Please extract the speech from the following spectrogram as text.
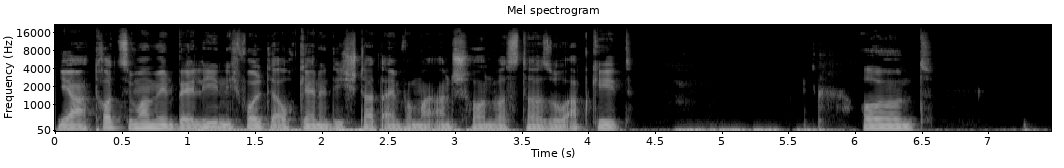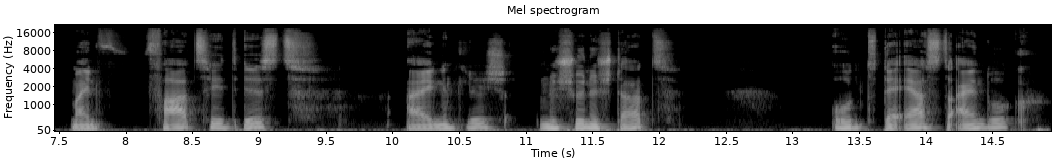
ja, trotzdem waren wir in Berlin. Ich wollte auch gerne die Stadt einfach mal anschauen, was da so abgeht. Und mein Fazit ist eigentlich eine schöne Stadt. Und der erste Eindruck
